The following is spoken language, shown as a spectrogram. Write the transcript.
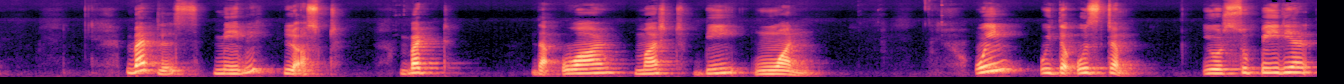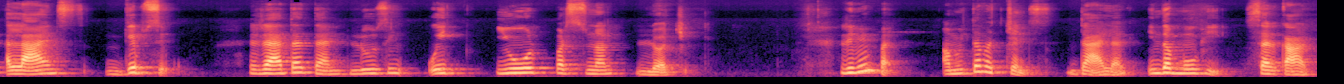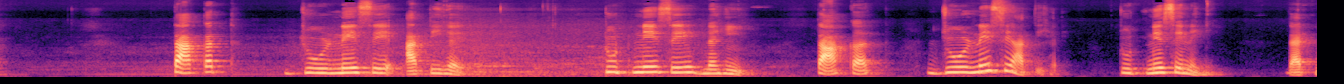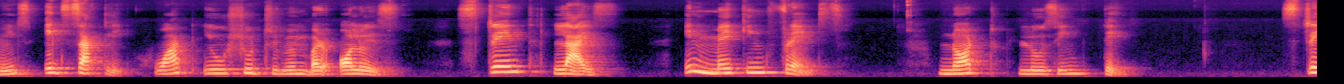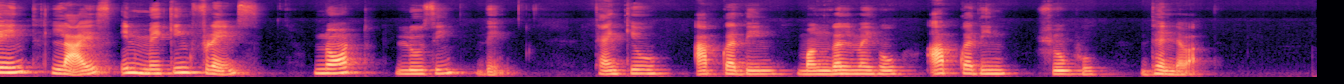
Battles may be lost, but the war must be won. Win with the wisdom your superior alliance gives you rather than losing with your personal logic. Remember Amitabh Bachchan's dialogue in the movie Sarkar. ताकत जुड़ने से आती है टूटने से नहीं ताकत जोड़ने से आती है टूटने से नहीं that means exactly what you should remember always strength lies in making friends, not losing them. Strength lies in making friends, not losing them. Thank you आपका दिन मंगलमय हो आपका दिन शुभ हो धन्यवाद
